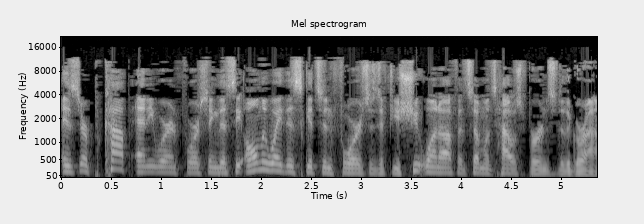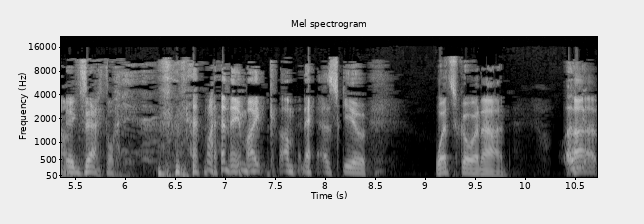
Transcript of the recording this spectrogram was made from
Is there a cop anywhere enforcing this? The only way this gets enforced is if you shoot one off and someone's house burns to the ground. exactly. and they might come and ask you, "What's going on?" Uh,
